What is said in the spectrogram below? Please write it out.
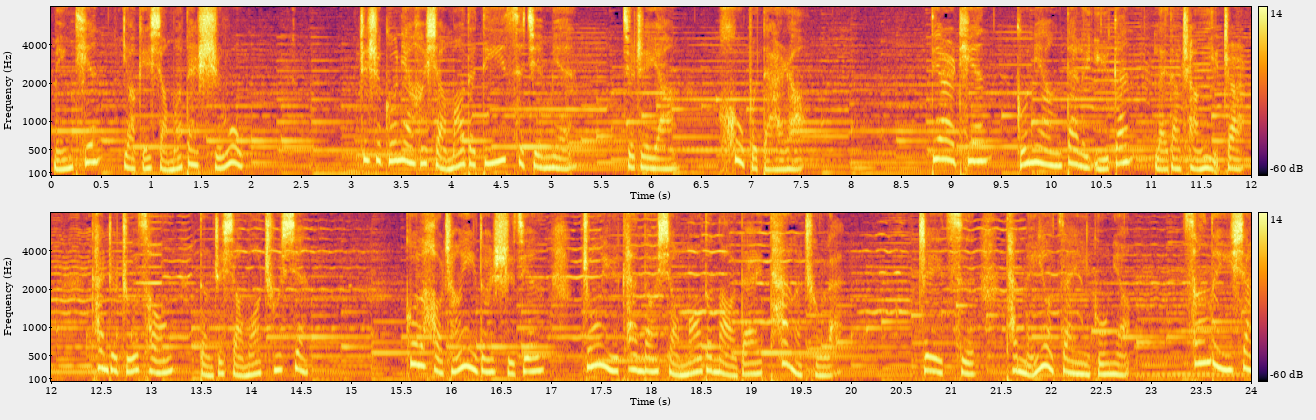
明天要给小猫带食物。这是姑娘和小猫的第一次见面，就这样互不打扰。第二天，姑娘带了鱼竿来到长椅这儿，看着竹丛，等着小猫出现。过了好长一段时间，终于看到小猫的脑袋探了出来。这一次，它没有在意姑娘，噌的一下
